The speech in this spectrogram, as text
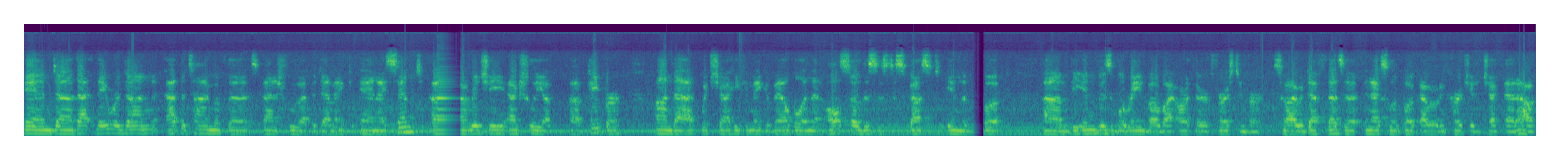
And uh, that they were done at the time of the Spanish flu epidemic. And I sent uh, Richie actually a, a paper on that, which uh, he can make available. And then also, this is discussed in the book, um, The Invisible Rainbow by Arthur Firstenberg. So I would def that's a, an excellent book. I would encourage you to check that out.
